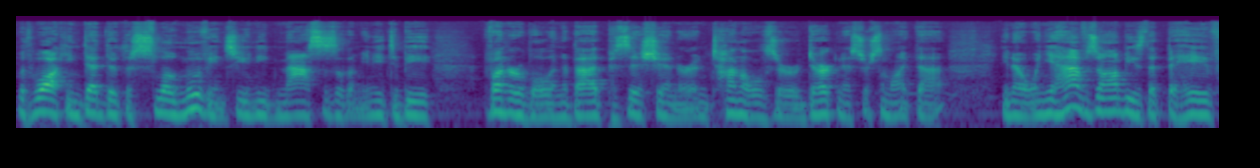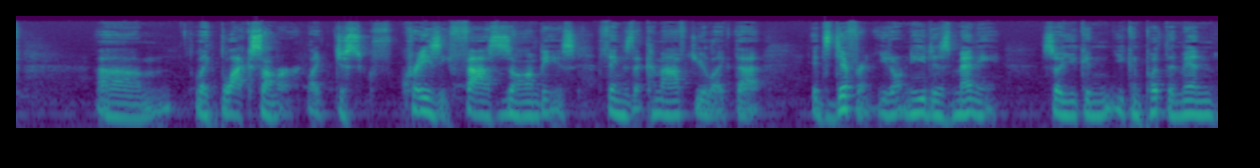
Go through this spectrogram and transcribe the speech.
With Walking Dead, they're the slow moving, so you need masses of them. You need to be vulnerable in a bad position or in tunnels or darkness or something like that. You know, when you have zombies that behave um, like Black Summer, like just crazy fast zombies, things that come after you like that, it's different. You don't need as many, so you can you can put them in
